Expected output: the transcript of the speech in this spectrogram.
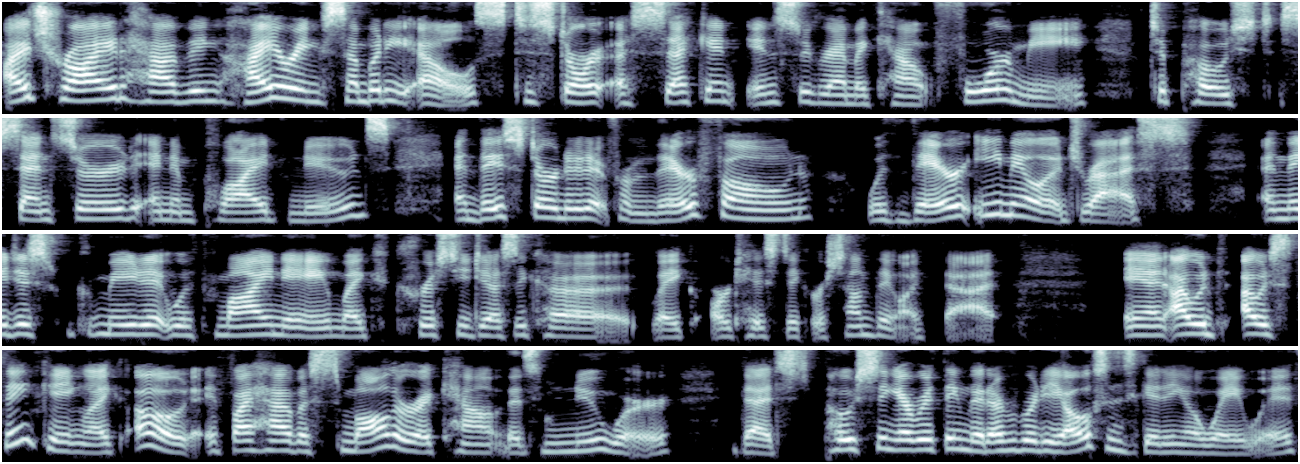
I tried having hiring somebody else to start a second Instagram account for me to post censored and implied nudes, and they started it from their phone with their email address, and they just made it with my name, like Christy Jessica, like artistic or something like that. And I would, I was thinking like, oh, if I have a smaller account that's newer, that's posting everything that everybody else is getting away with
